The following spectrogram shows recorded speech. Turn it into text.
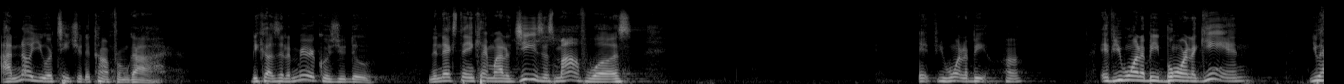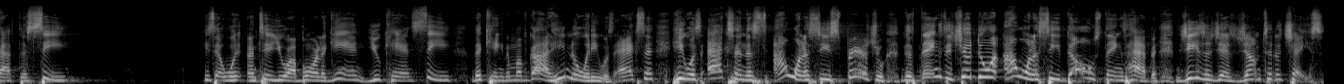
I know you're a teacher to come from God because of the miracles you do. The next thing came out of Jesus' mouth was, if you want to be, huh? If you want to be born again, you have to see he said, until you are born again, you can't see the kingdom of God. He knew what he was asking. He was asking this, I want to see spiritual. The things that you're doing, I want to see those things happen. Jesus just jumped to the chase.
